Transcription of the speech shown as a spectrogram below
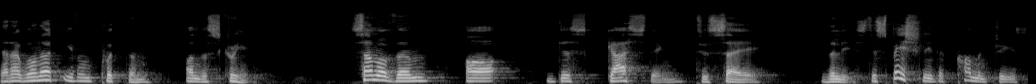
that I will not even put them on the screen. Some of them are disgusting to say the least, especially the commentaries.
